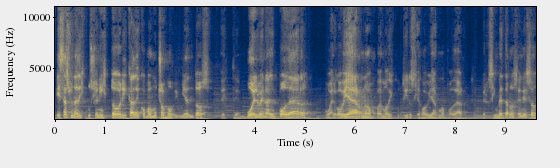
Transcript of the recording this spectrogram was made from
Esa es una discusión histórica de cómo muchos movimientos este, vuelven al poder o al gobierno, podemos discutir si es gobierno o poder, pero sin meternos en eso,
